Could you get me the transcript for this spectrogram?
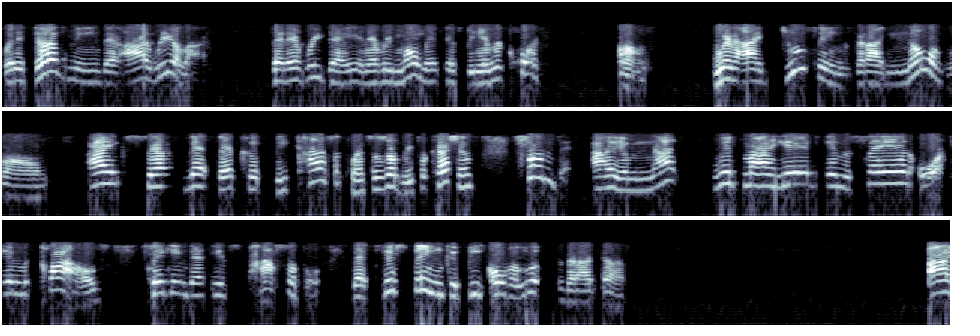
But it does mean that I realize that every day and every moment is being recorded. Um, when I do things that I know are wrong, I accept that there could be consequences or repercussions from that. I am not with my head in the sand or in the clouds thinking that it's possible that this thing could be overlooked that I've done. I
